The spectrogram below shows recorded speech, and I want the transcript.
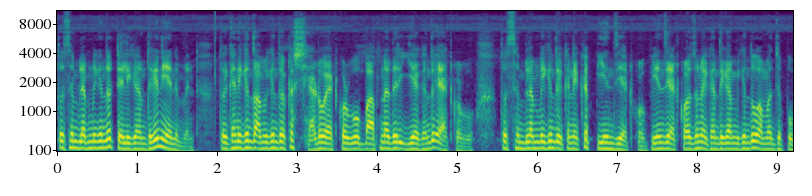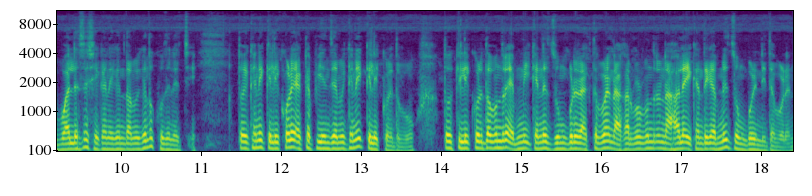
তো সিম্পলি আপনি কিন্তু টেলিগ্রাম থেকে নিয়ে নেবেন। তো এখানে কিন্তু আমি কিন্তু একটা শ্যাডো অ্যাড করব বা আপনাদের ইয়ে কিন্তু অ্যাড করব। তো সিম্পলি আপনি কিন্তু এখানে একটা পিএনজি অ্যাড করব। পিএনজি অ্যাড করার জন্য এখান থেকে আমি কিন্তু আমার যে প্রোফাইল আছে সেখানে কিন্তু আমি কিন্তু খুঁজে নিচ্ছি। তো এখানে ক্লিক করে একটা পিএনজি আমি এখানে ক্লিক করে দেবো। তো ক্লিক করে দেওয়া বন্ধুরা আপনি এখানে জুম করে রাখতে পারেন, রাখার পর বন্ধুরা না হলে এখান থেকে আপনি জুম করে নিতে পারেন।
